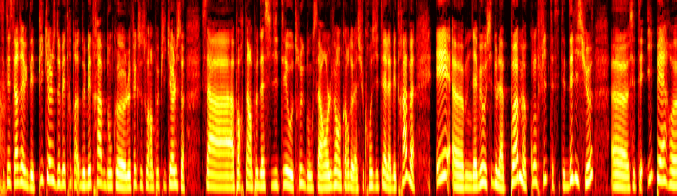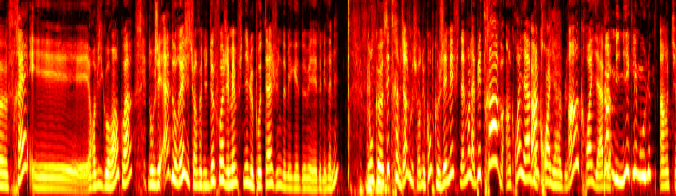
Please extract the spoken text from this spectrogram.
C'était servi avec des pickles de, betterave. Donc euh, le fait que ce soit un peu pickles, ça apportait un peu d'acidité au truc, donc ça enlevait encore de la sucrosité à la betterave. Et euh, il y avait aussi de la pomme confite. C'était délicieux. Euh, c'était hyper frais et revigorant quoi. Donc j'ai adoré. J'y suis revenue deux fois. J'ai même fini le potage d'une de mes de mes de mes amies. Donc euh, c'est très bien. Je me suis rendu compte que j'aimais finalement la betterave. Incroyable. Incroyable. Incroyable. Comme Mimi avec les moules. Inc.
